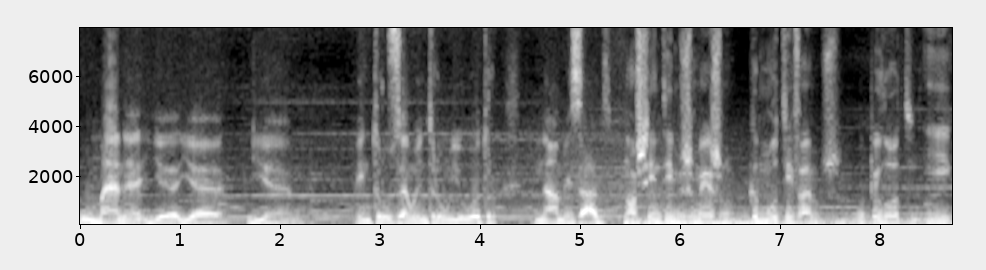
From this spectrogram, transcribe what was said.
humana e a, e a, e a a intrusão entre um e o outro na amizade. Nós sentimos mesmo que motivamos o piloto e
